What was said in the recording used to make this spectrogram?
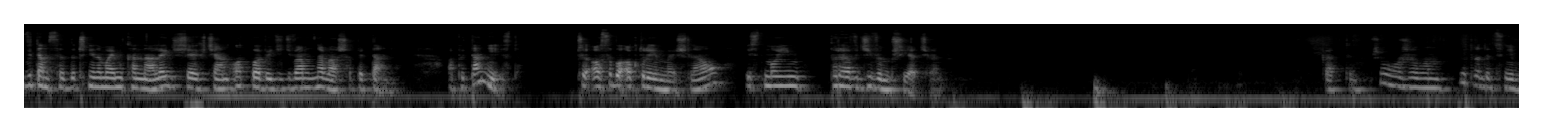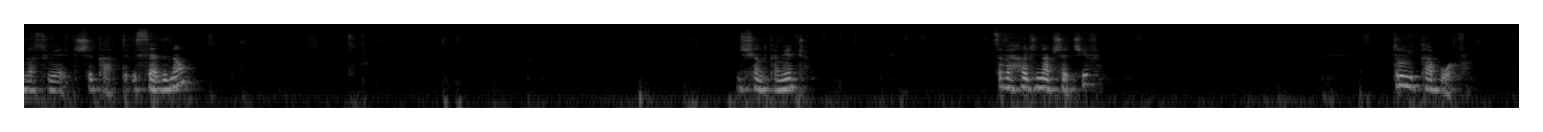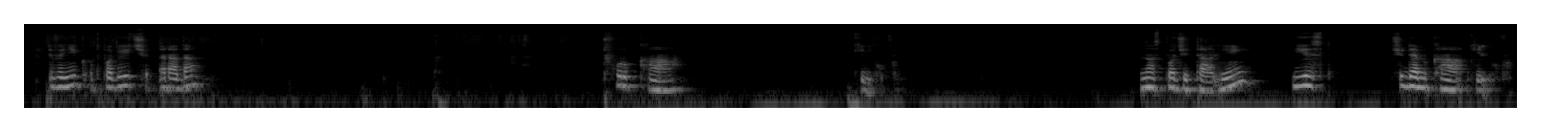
Witam serdecznie na moim kanale. Dzisiaj chciałam odpowiedzieć Wam na Wasze pytanie. A pytanie jest, czy osoba, o której myślę, jest moim prawdziwym przyjacielem? Karty przełożyłam i tradycyjnie wylosuję trzy karty. Sedno, dziesiątka mieczy, co wychodzi naprzeciw, trójka buław. Wynik, odpowiedź, rada. Czwórka kielichów. Na spodzie talii jest siódemka kielichów.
